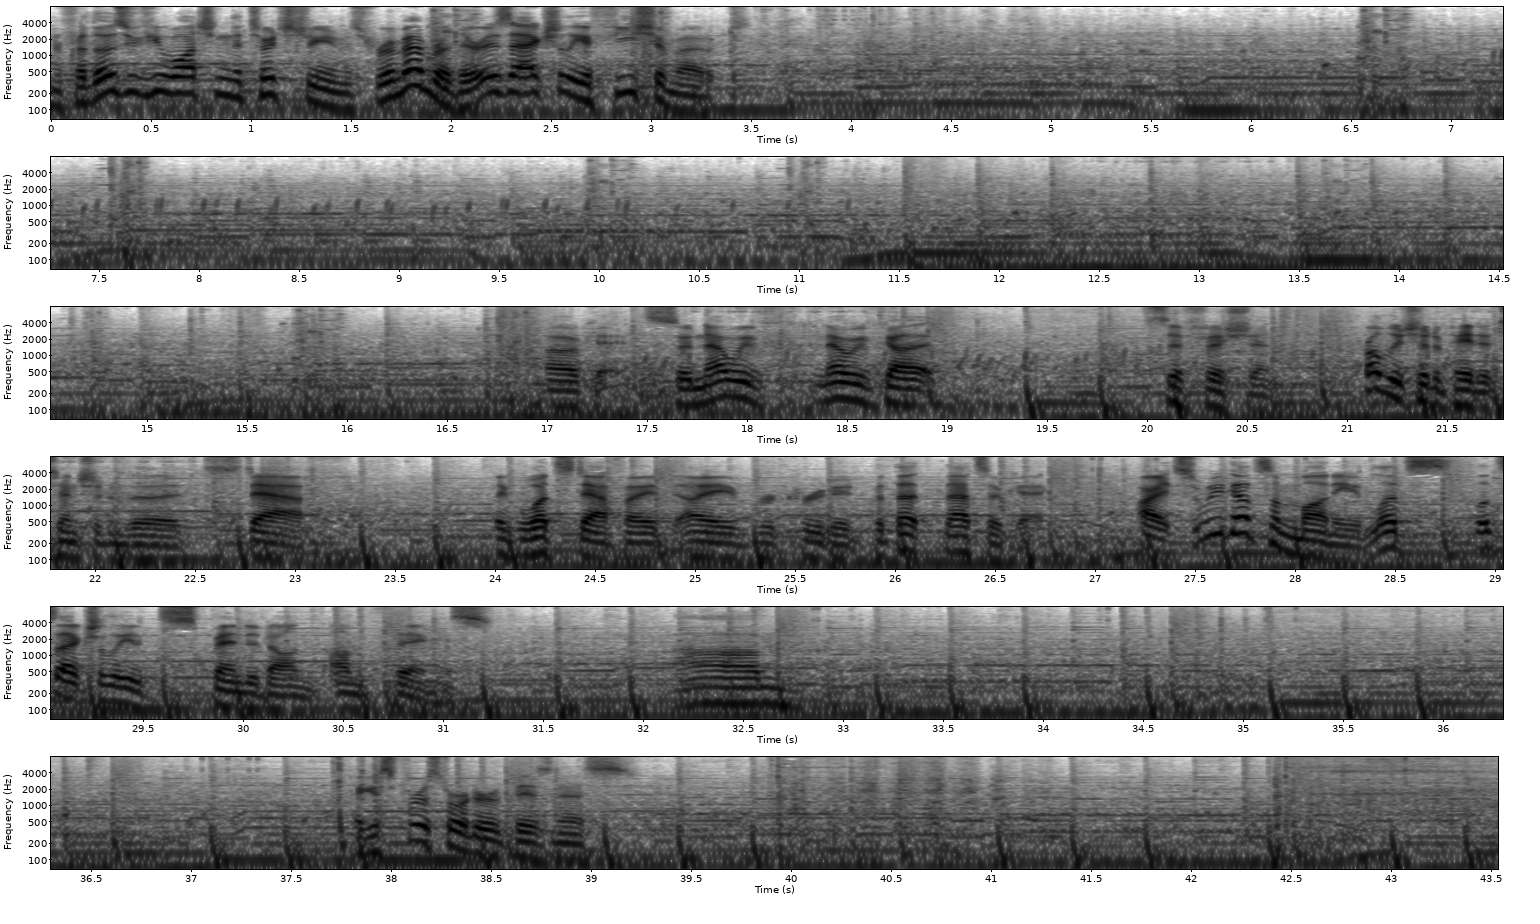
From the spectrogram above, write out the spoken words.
And for those of you watching the Twitch streams, remember there is actually a fish emote. Okay, so now we've now we've got sufficient. Probably should have paid attention to the staff, like what staff I I recruited, but that that's okay. All right, so we got some money. Let's let's actually spend it on on things. Um. I guess first order of business.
